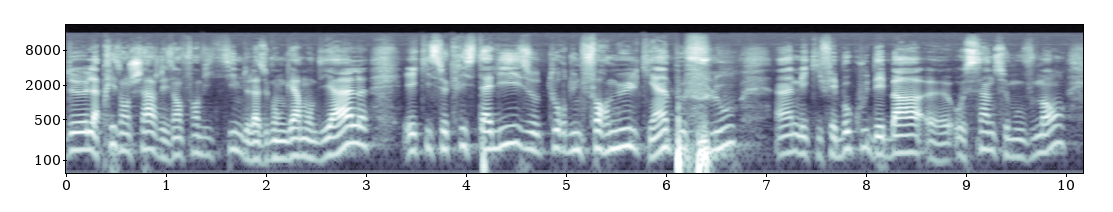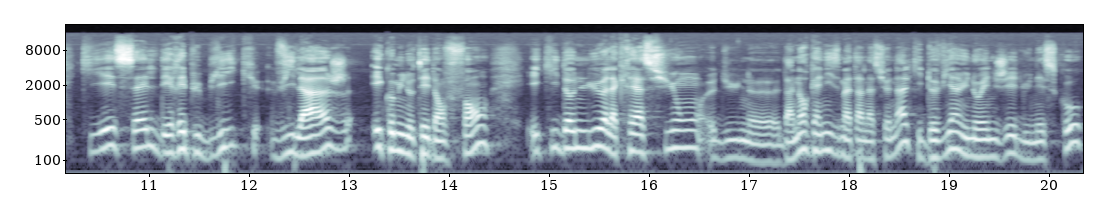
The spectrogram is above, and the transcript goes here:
de la prise en charge des enfants victimes de la Seconde Guerre mondiale et qui se cristallise autour d'une formule qui est un peu floue, hein, mais qui fait beaucoup débat au sein de ce mouvement, qui est celle des républiques, villages et communautés d'enfants, et qui donne lieu à la création d'un organisme international qui devient une ONG de l'UNESCO,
